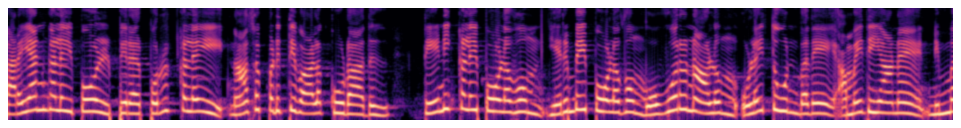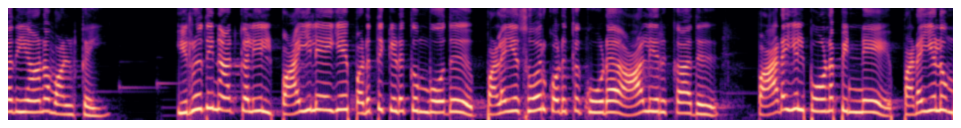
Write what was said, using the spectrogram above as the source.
கரையான்களைப் போல் பிறர் பொருட்களை நாசப்படுத்தி வாழக்கூடாது. தேனீக்களைப் போலவும் எறும்பைப் போலவும் ஒவ்வொரு நாளும் உழைத்து உண்பதே அமைதியான நிம்மதியான வாழ்க்கை. இறுதி நாட்களில் பாயிலேயே படுத்து கிடக்கும்போது பழைய சோர் கொடுக்கக்கூட ஆள் இருக்காது. பாடையில் போன பின்னே படையலும்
